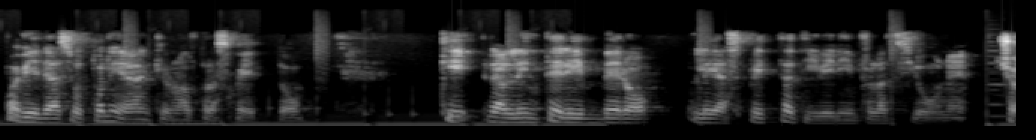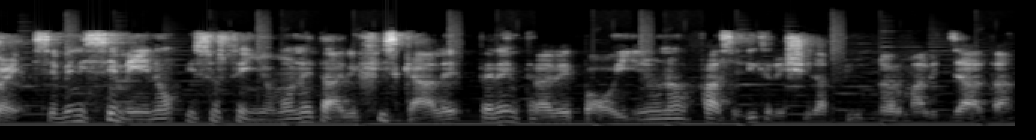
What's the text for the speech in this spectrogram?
Poi viene da sottolineare anche un altro aspetto, che rallenterebbero le aspettative di inflazione, cioè se venisse meno il sostegno monetario e fiscale per entrare poi in una fase di crescita più normalizzata.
